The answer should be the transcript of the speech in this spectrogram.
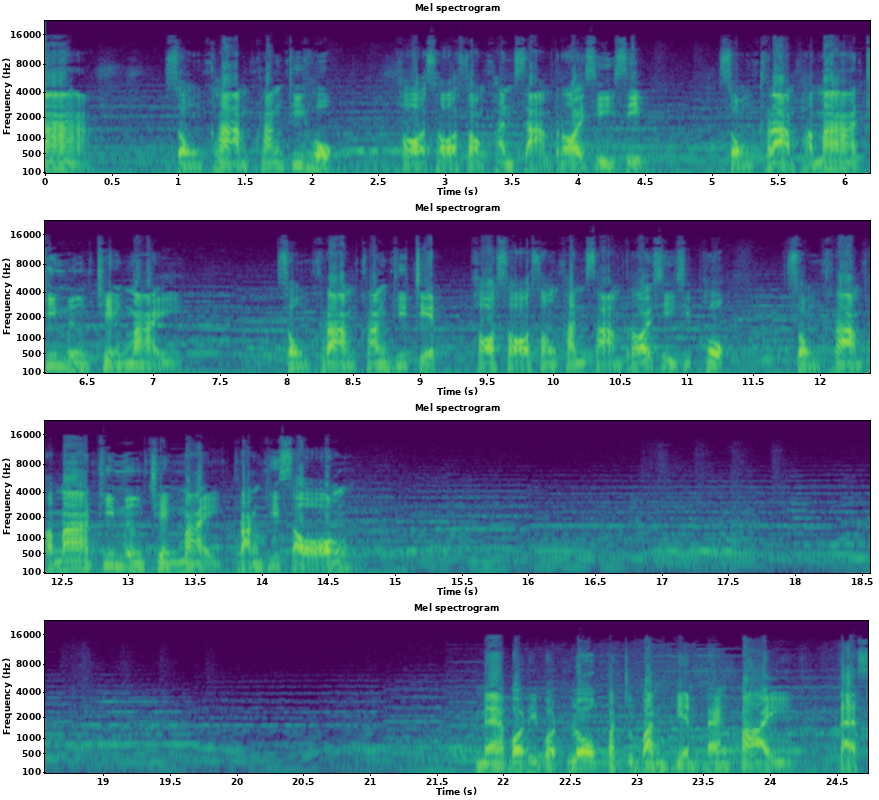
ม่า สงครามครั้งที่ 6 พศ 2340 สงครามพม่าที่เมืองเชียงใหม่ สงครามครั้งที่ 7 พศ 2346 สงครามพม่าที่เมืองเชียงใหม่ครั้งที่สองแม้บริบทโลกปัจจุบันเปลี่ยนแปลงไป แต่ส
